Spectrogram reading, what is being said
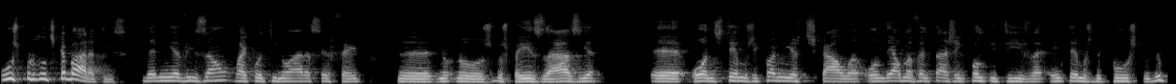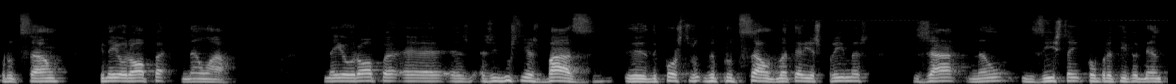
Os produtos commodities, na minha visão, vai continuar a ser feito eh, nos, nos, países da Ásia, onde temos economias de escala, onde há uma vantagem competitiva em termos de custo de produção, que na Europa não há. Na Europa, eh, as, indústrias base eh, de produção de matérias-primas já não existem comparativamente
